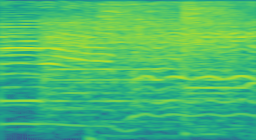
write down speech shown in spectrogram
believer.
